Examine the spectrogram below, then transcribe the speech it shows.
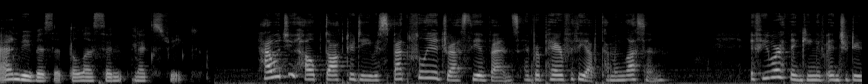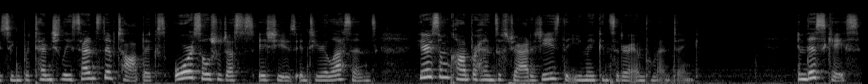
and revisit the lesson next week. How would you help Dr. D respectfully address the events and prepare for the upcoming lesson? If you are thinking of introducing potentially sensitive topics or social justice issues into your lessons, here are some comprehensive strategies that you may consider implementing. In this case,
